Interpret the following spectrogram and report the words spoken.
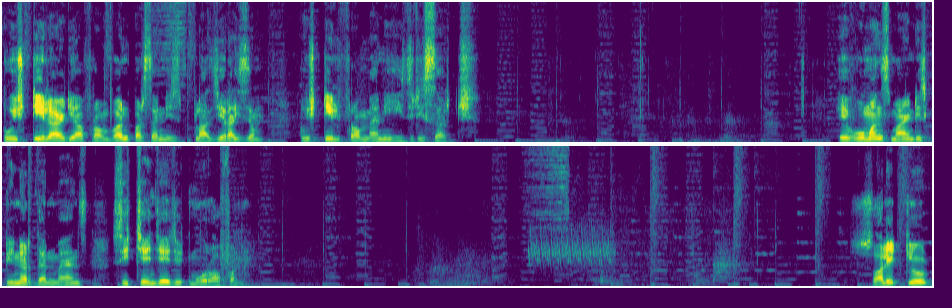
To steal idea from one person is plagiarism, to steal from many is research. A woman's mind is cleaner than man's, she changes it more often. Solitude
